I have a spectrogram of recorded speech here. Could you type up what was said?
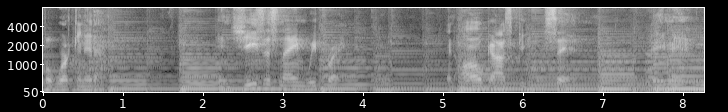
for working it out. In Jesus' name we pray. And all God's people said, Amen.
